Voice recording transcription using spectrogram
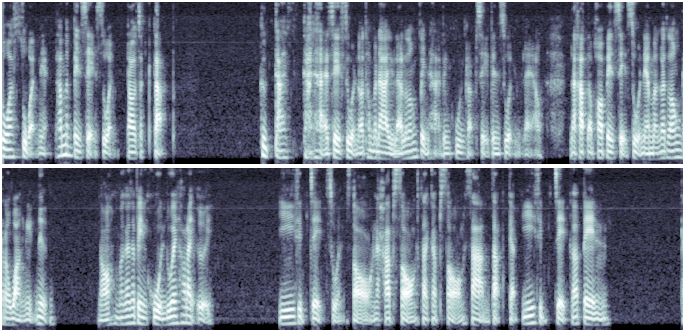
ตัวส่วนเนี่ยถ้ามันเป็นเศษส่วนเราจะกลับ คือการการหาเศษส่วนเราะธรรมดาอยู่แล้วเราต้องเป็นหารเป็นคูณกลับเศษเป็นส่วนอยู่แล้วนะครับ แต่พอเป็นเศษส่วนเนี่ยมันก็ต้องระวังนิดหนึ่งเนาะมันก็จะเป็นคูณด้วยเท่าไหร่เอ่ย27 ส่วน2นะครับ2ตัดกับ 2 3 ตัดกับ 27 ก็เป็น 9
